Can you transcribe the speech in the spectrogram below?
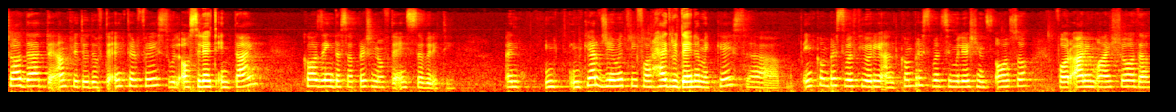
show that the amplitude of the interface will oscillate in time, causing the suppression of the instability. And in, in curved geometry for hydrodynamic case, uh, incompressible theory and compressible simulations also for RMI show that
